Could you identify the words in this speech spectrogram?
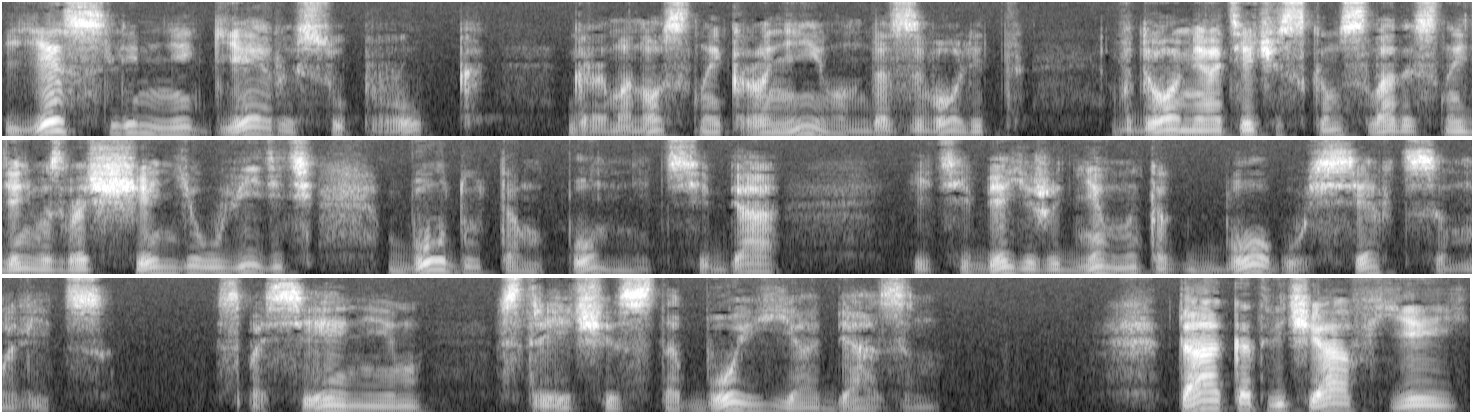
если мне Геры супруг, громоносной крони он дозволит в доме отеческом сладостный день возвращения увидеть, буду там помнить тебя и тебе ежедневно как Богу сердцем молиться. Спасением — встрече с тобой я обязан. Так, отвечав ей,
